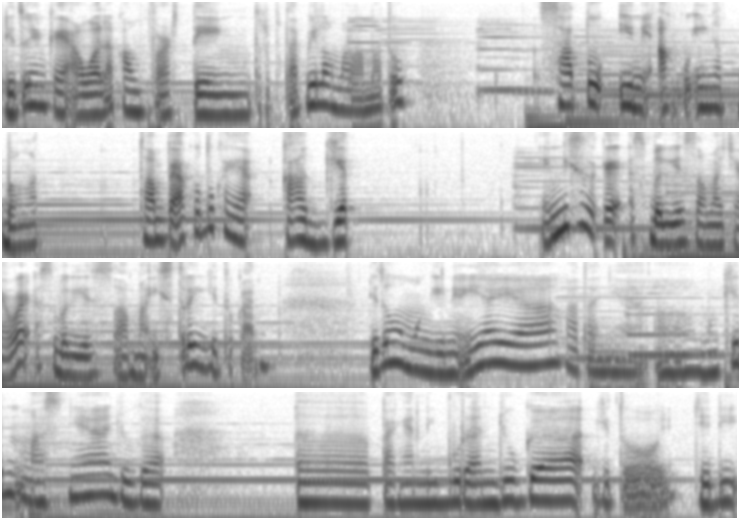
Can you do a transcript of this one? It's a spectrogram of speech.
Dia tuh yang kayak awalnya comforting tapi lama-lama tuh satu ini aku inget banget. Sampai aku tuh kayak kaget ini kayak sebagai sama cewek sebagai sama istri gitu kan. Dia tuh ngomong gini iya ya katanya. E, mungkin emasnya juga e, pengen liburan juga gitu. Jadi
